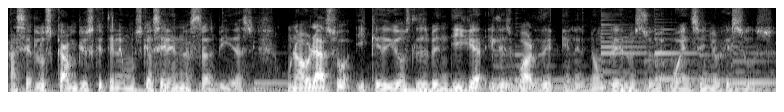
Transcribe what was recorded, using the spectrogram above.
hacer los cambios que tenemos que hacer en nuestras vidas. Un abrazo y que Dios les bendiga y les guarde en el nombre de nuestro buen Señor Jesús.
